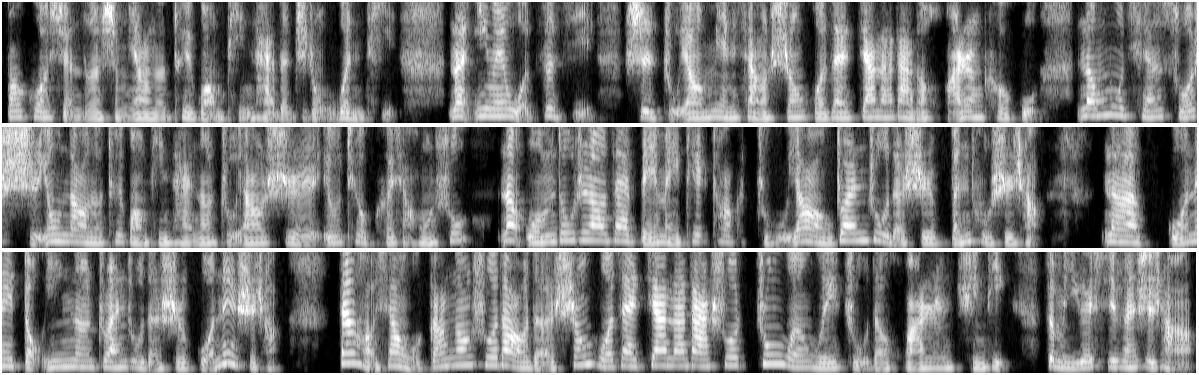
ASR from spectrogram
包括选择什么样的推广平台的这种问题。那因为我自己是主要面向生活在加拿大的华人客户，那目前所使用到的推广平台呢，主要是 YouTube 和小红书。那我们都知道，在北美 TikTok 主要专注的是本土市场。那国内抖音呢，专注的是国内市场，但好像我刚刚说到的，生活在加拿大说中文为主的华人群体这么一个细分市场，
